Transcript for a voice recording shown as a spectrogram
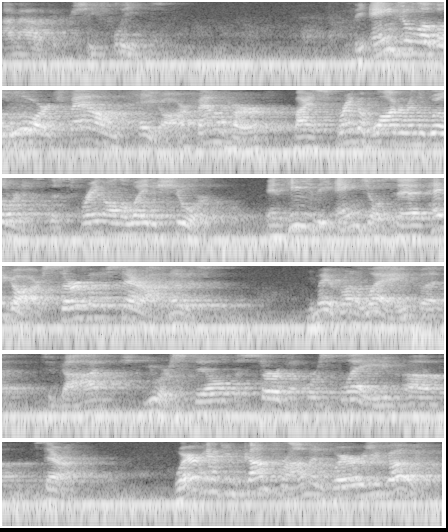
I'm out of here. She flees. The angel of the Lord found Hagar, found her by a spring of water in the wilderness, the spring on the way to Shur. And he, the angel, said, Hagar, servant of Sarai. Notice, you may have run away, but to God, you are still the servant or slave of Sarai. Where have you come from and where are you going?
